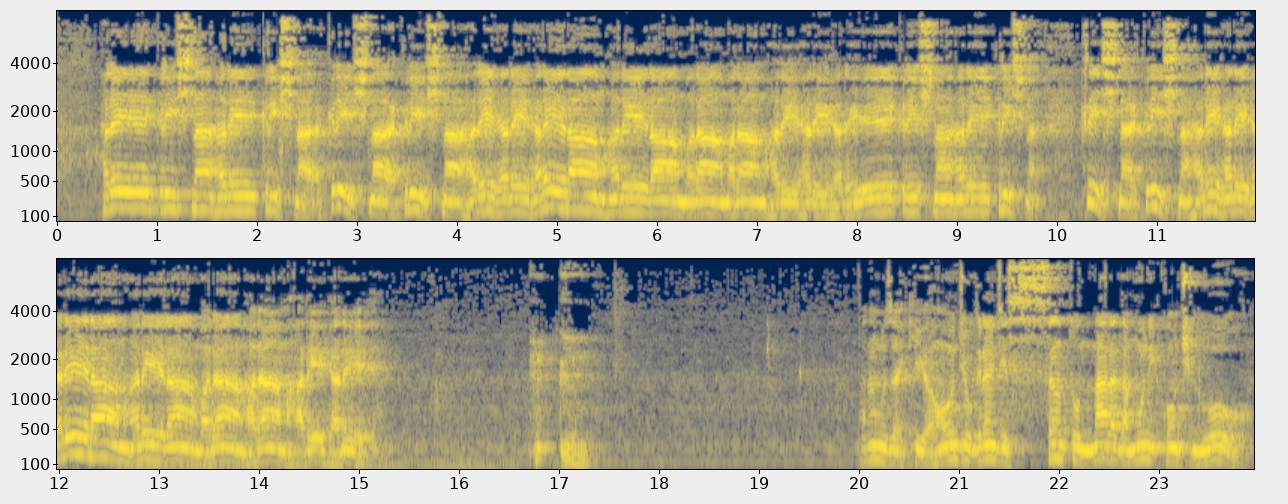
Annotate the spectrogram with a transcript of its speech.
Hare Krishna, Hare Krishna, Krishna, Krishna, Hare Hare, Hare Ram, Hare Ram, Ram Ram, Hare Hare, Hare Krishna, Hare Krishna, Krishna, Krishna, Hare Hare, Hare Ram, Hare Ram, Ram Ram, Hare Hare. Paramos aqui, ó, onde o grande santo Narada Muni continuou.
